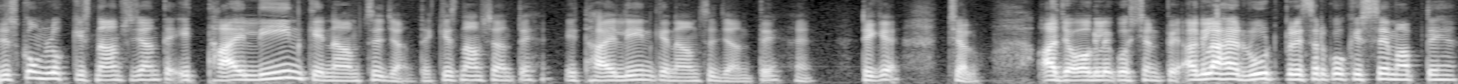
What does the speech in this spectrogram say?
जिसको हम लोग किस नाम से जानते हैं? इथाइलिन के नाम से जानते हैं। किस नाम से जानते हैं? इथाइलिन के नाम से जानते हैं। ठीक है? चलो, आ जाओ अगले क्वेश्चन पे। अगला है रूट प्रेशर को किससे मापते हैं?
